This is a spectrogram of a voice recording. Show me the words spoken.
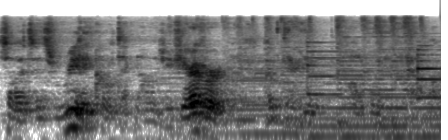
So it's, it's really cool technology. If you're ever out there, you want to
